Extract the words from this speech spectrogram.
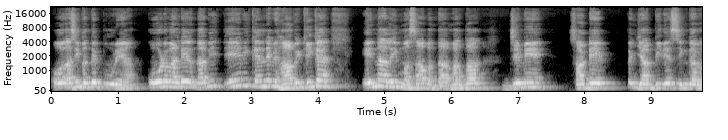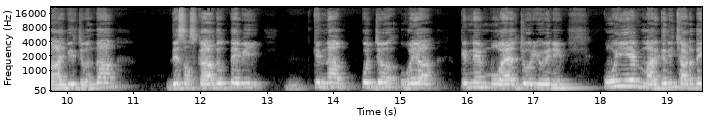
ਉਹ ਅਸੀਂ ਬੰਦੇ ਪੂਰੇ ਆ। ਕੋਡ ਵਾਲੇ ਹੁੰਦਾ ਵੀ, ਇਹ ਵੀ ਕਹਿੰਦੇ ਨੇ ਵੀ ਹਾਂ ਵੀ ਠੀਕ ਹੈ, ਇਹਨਾਂ ਲਈ ਮਸਾ ਬੰਦਾ ਮਰਦਾ। ਜਿਵੇਂ ਸਾਡੇ ਪੰਜਾਬੀ ਦੇ ਸਿੰਗਰ ਰਾਜਵੀਰ ਜਵੰਦਾ ਦੇ ਸੰਸਕਾਰ ਦੇ ਉੱਤੇ ਵੀ ਕਿੰਨਾ ਕੁਝ ਹੋਇਆ, ਕਿੰਨੇ ਮੋਬਾਈਲ ਚੋਰੀ ਹੋਏ ਨੇ। ਕੋਈ ਇਹ ਮਰਗ ਨਹੀਂ ਛੱਡਦੇ,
